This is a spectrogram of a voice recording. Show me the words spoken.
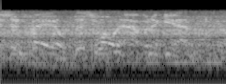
Mission failed. This won't happen again.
